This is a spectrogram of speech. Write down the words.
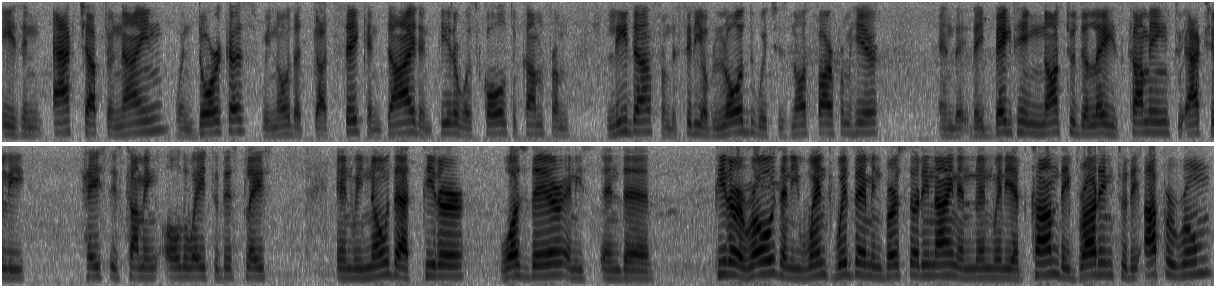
is in Act chapter 9 when Dorcas, we know that got sick and died, and Peter was called to come from Lydda, from the city of Lod, which is not far from here. And they, they begged him not to delay his coming, to actually haste his coming all the way to this place. And we know that Peter was there, and, he's, and uh, Peter arose and he went with them in verse 39. And then when he had come, they brought him to the upper room.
